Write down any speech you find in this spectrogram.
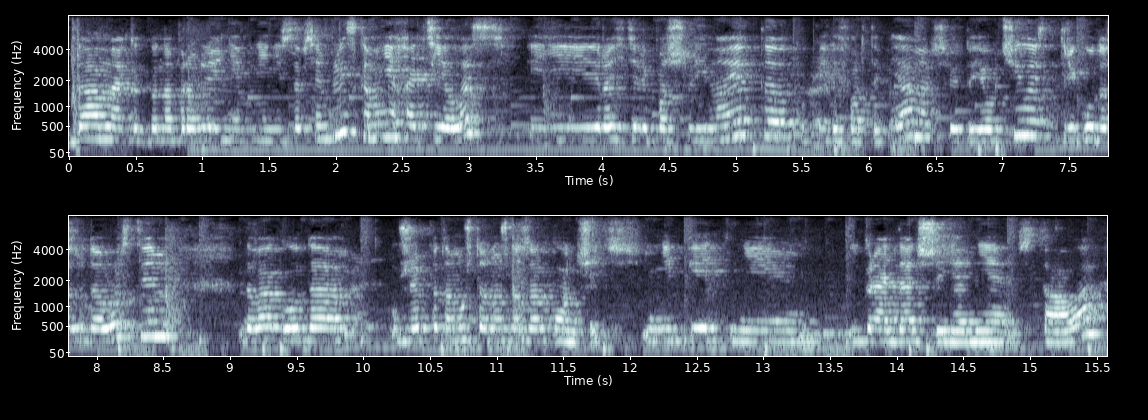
данное как бы направление мне не совсем близко, мне хотелось, и родители пошли на это, купили фортепиано, все это я училась, три года с удовольствием, два года уже потому что нужно закончить. Не петь, не играть дальше я не стала.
